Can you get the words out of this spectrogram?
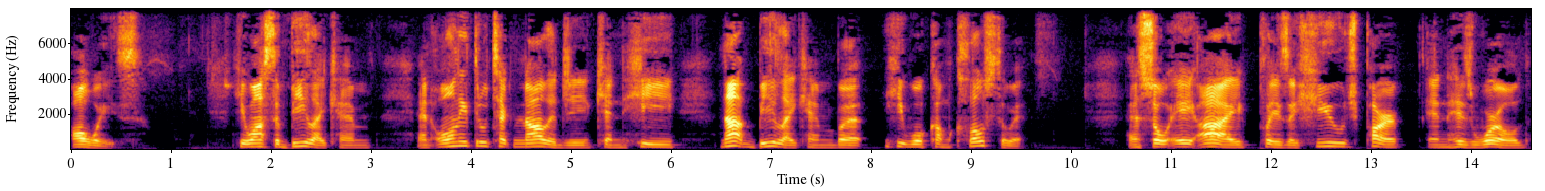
always. He wants to be like him, and only through technology can he not be like him, but he will come close to it. And so AI plays a huge part in his world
